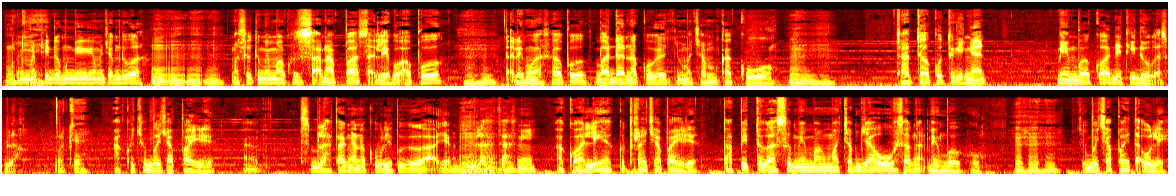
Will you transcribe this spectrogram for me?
Okey. Memang tidur menggigil macam tu lah Hmm hmm hmm. hmm. Masa tu memang aku sesak nafas Tak boleh buat apa Mhm. Tak boleh merasa apa Badan aku macam, macam kaku Hmm, hmm. Satu aku teringat Member aku ada tidur kat sebelah Okey. Aku cuba capai dia Ha, Sebelah tangan aku boleh bergerak Yang sebelah atas ni Aku alih aku try capai dia Tapi terasa memang macam jauh sangat member aku Hmm hmm hmm. Cuba capai tak boleh.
